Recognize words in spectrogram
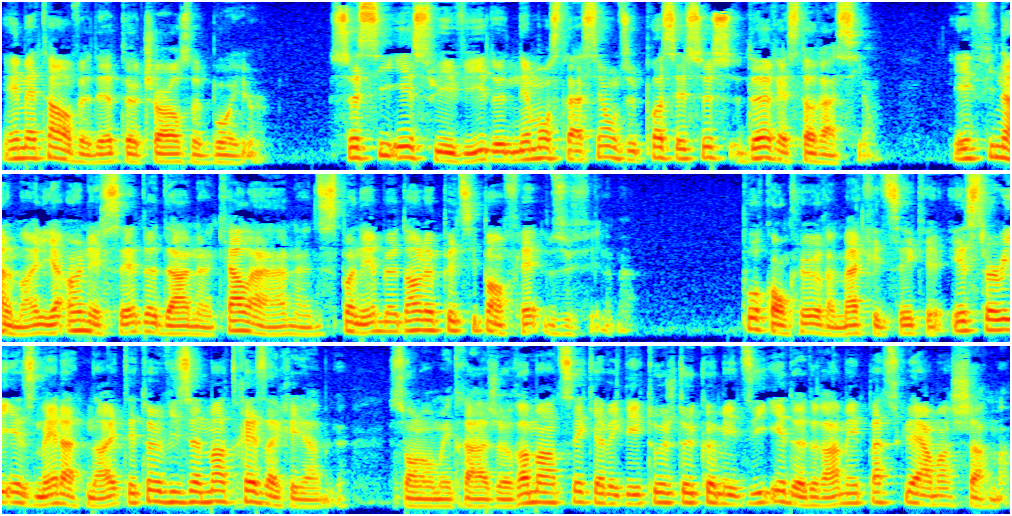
et mettant en vedette Charles Boyer. Ceci est suivi d'une démonstration du processus de restauration. Et finalement, il y a un essai de Dan Callahan disponible dans le petit pamphlet du film. Pour conclure ma critique, History is Made at Night est un visionnement très agréable. Son long métrage romantique avec des touches de comédie et de drame est particulièrement charmant.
